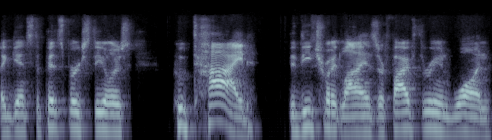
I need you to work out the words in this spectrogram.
against the Pittsburgh Steelers, who tied the Detroit Lions. They're 5 3 and 1.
